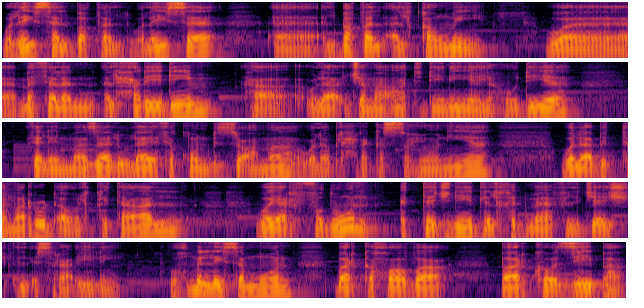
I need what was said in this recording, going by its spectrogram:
وليس البطل وليس آه، البطل القومي. ومثلا الحريديم هؤلاء جماعات دينية يهودية مثلا ما زالوا لا يثقون بالزعماء ولا بالحركة الصهيونية ولا بالتمرد أو القتال ويرفضون التجنيد للخدمة في الجيش الإسرائيلي. وهم اللي يسمون باركهوفا باركو زيبا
